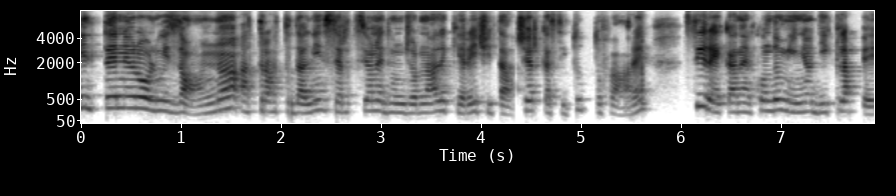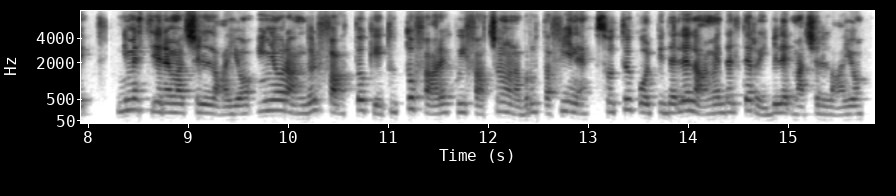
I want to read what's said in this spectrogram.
Il tenero Louison, attratto dall'inserzione di un giornale che recita Cercasi tutto fare, si reca nel condominio di Clappé, di mestiere macellaio, ignorando il fatto che i tuttofare qui facciano una brutta fine, sotto i colpi delle lame del terribile macellaio.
